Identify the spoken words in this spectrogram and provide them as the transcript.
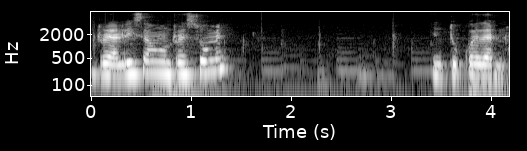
realiza un resumen en tu cuaderno.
